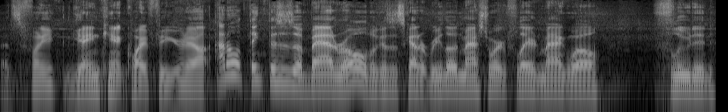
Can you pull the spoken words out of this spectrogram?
That's funny. The game can't quite figure it out. I don't think this is a bad roll because it's got a reload masterwork, flared magwell, fluted.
